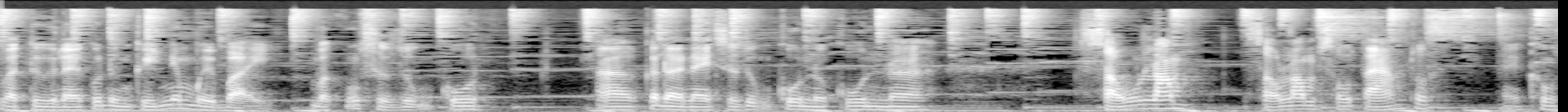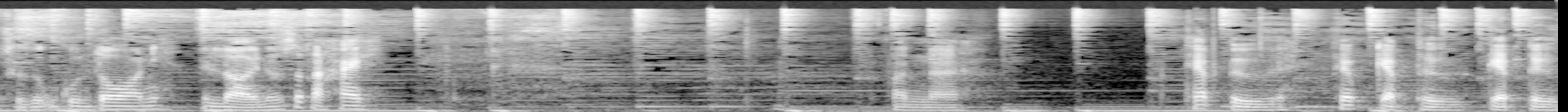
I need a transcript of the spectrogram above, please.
và từ này có đường kính là 17 và cũng sử dụng côn. À, cái đời này sử dụng côn là côn 65 65 68 thôi. Không sử dụng côn to nhé lời nó rất là hay. Phần à, thép từ này, thép kẹp từ kẹp từ.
